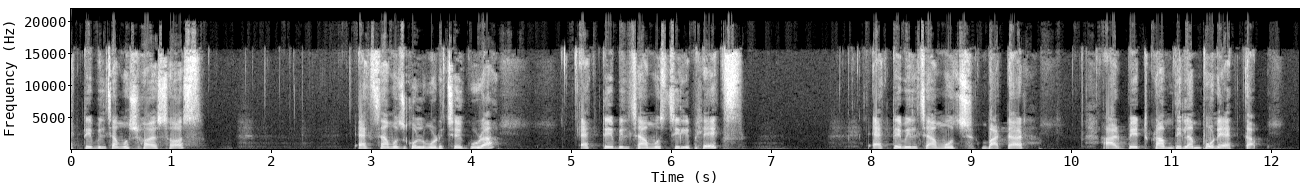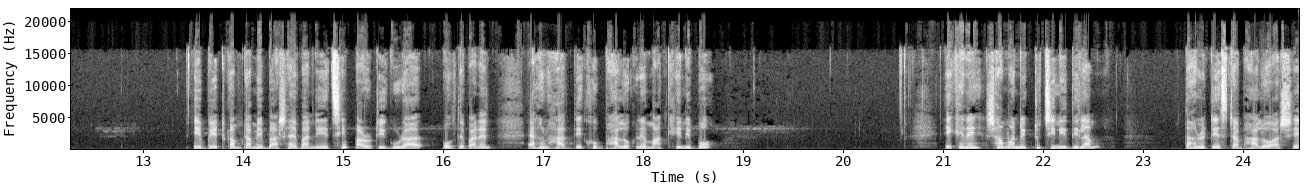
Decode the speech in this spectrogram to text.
এক টেবিল চামচ সয়া সস এক চামচ গোলমরিচের গুঁড়া, এক টেবিল চামচ চিলি ফ্লেক্স এক টেবিল চামচ বাটার আর বেড ক্রাম দিলাম পনে এক কাপ এই বেড ক্রামটা আমি বাসায় বানিয়েছি পাউরুটি গুঁড়া বলতে পারেন। এখন হাত দিয়ে খুব ভালো করে মাখিয়ে নেব। এখানে সামান্য একটু চিনি দিলাম, তাহলে টেস্টটা ভালো আসে।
